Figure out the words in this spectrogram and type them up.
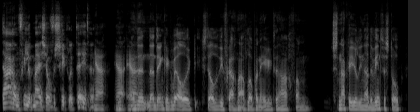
daarom viel het mij zo verschrikkelijk tegen. Ja, ja, En Dan, dan denk ik wel, ik, ik stelde die vraag na afloop aan Erik ten Hag van, snakken jullie naar de winterstop?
